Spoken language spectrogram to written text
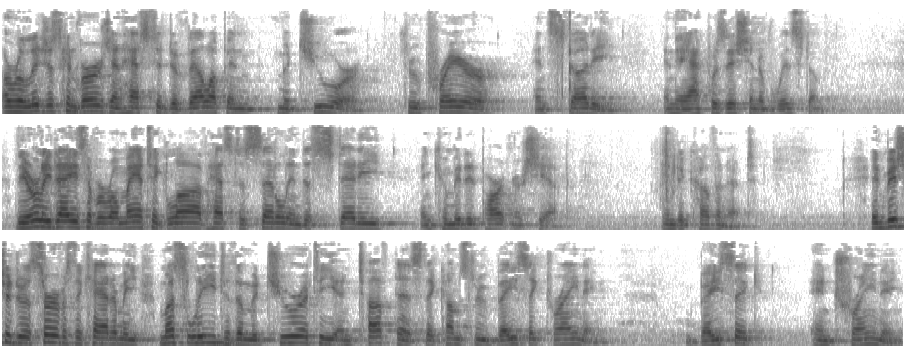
A religious conversion has to develop and mature through prayer and study and the acquisition of wisdom. The early days of a romantic love has to settle into steady and committed partnership, into covenant. Admission to a service academy must lead to the maturity and toughness that comes through basic training. Basic and training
